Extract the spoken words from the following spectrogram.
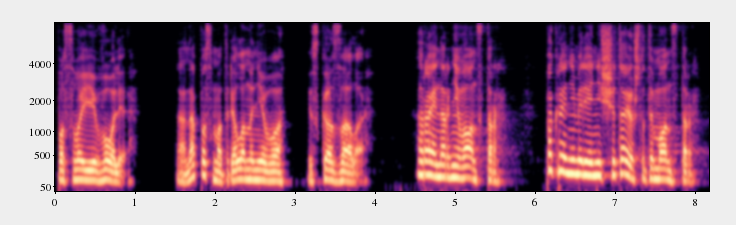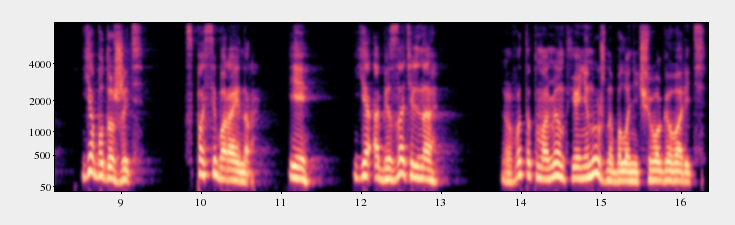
по своей воле. Она посмотрела на него и сказала. «Райнер не монстр. По крайней мере, я не считаю, что ты монстр. Я буду жить. Спасибо, Райнер. И я обязательно...» В этот момент ей не нужно было ничего говорить.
